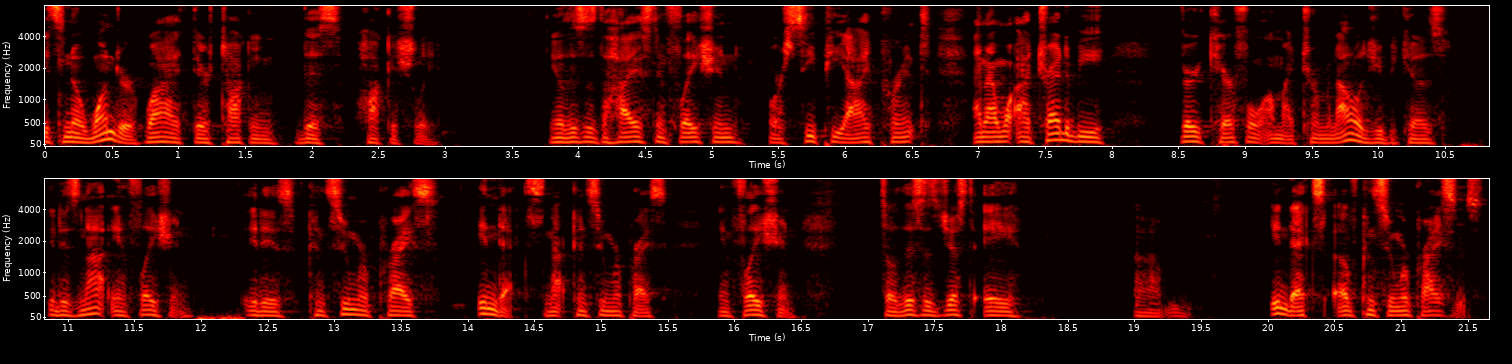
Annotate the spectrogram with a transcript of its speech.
it's no wonder why they're talking this hawkishly. You know, this is the highest inflation or CPI print. And I, I try to be very careful on my terminology because it is not inflation. It is consumer price index, not consumer price inflation. So this is just a um, index of consumer prices.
